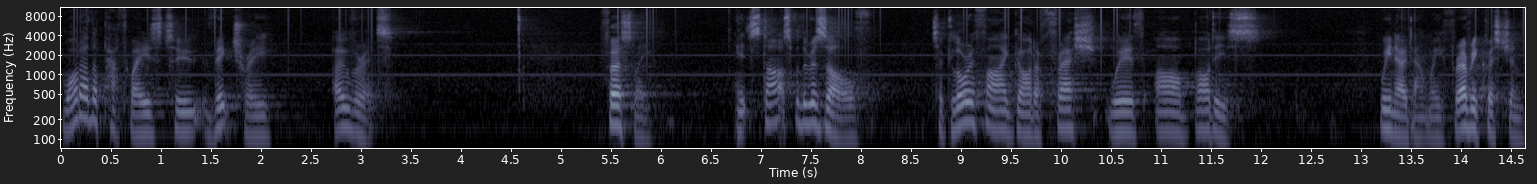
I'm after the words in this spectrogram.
what are the pathways to victory over it? Firstly, it starts with the resolve to glorify God afresh with our bodies. We know, don't we? For every Christian,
